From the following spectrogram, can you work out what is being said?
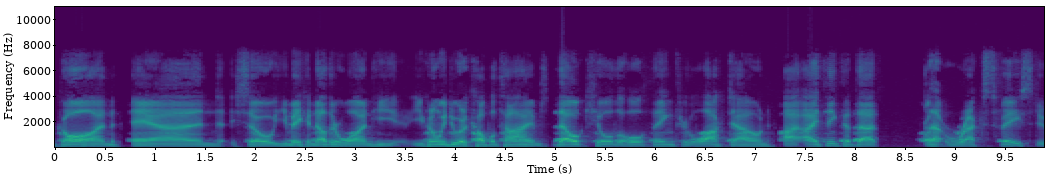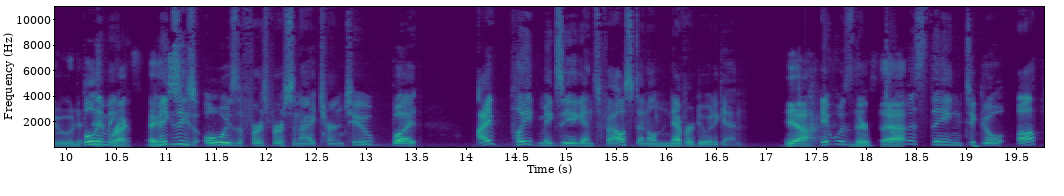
gone, and so you make another one. He, you can only do it a couple times. That'll kill the whole thing through the lockdown. I, I think that that that wrecks face, dude. Believe It me. Migsy's always the first person I turn to, but I've played Migsy against Faust, and I'll never do it again. Yeah, It was the that. dumbest thing to go up,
